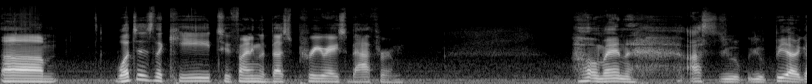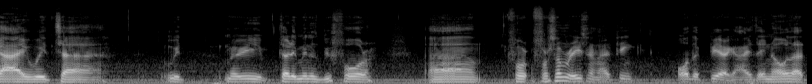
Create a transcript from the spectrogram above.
Um, what is the key to finding the best pre-race bathroom? Oh man, ask your your PR guy with uh, with maybe 30 minutes before. Um, for for some reason, I think all the PR guys they know that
